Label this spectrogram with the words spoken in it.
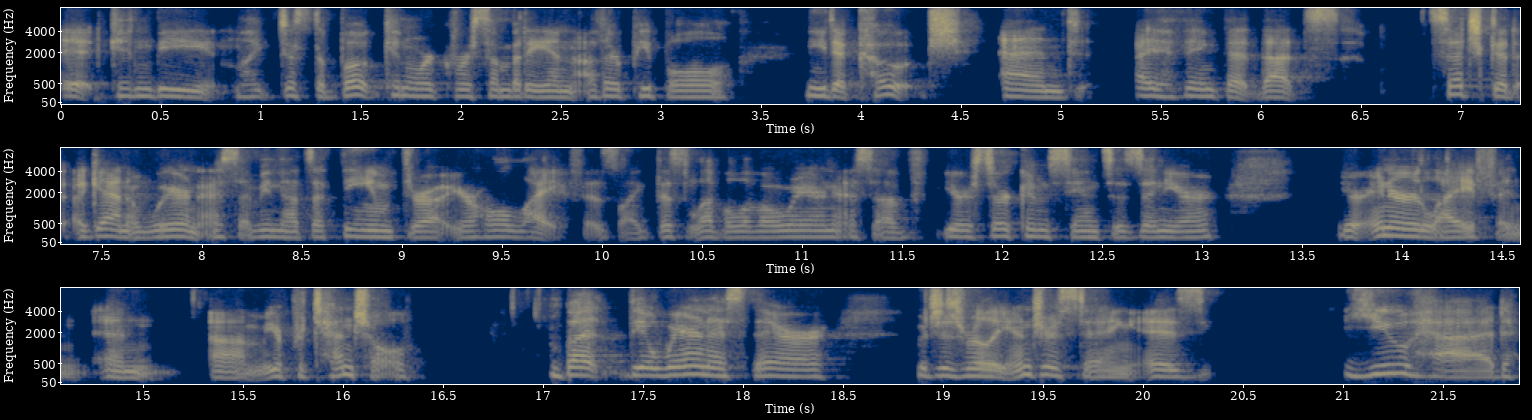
it can be like just a book can work for somebody and other people need a coach and i think that that's such good again awareness i mean that's a theme throughout your whole life is like this level of awareness of your circumstances and your your inner life and and um, your potential but the awareness there which is really interesting is you had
